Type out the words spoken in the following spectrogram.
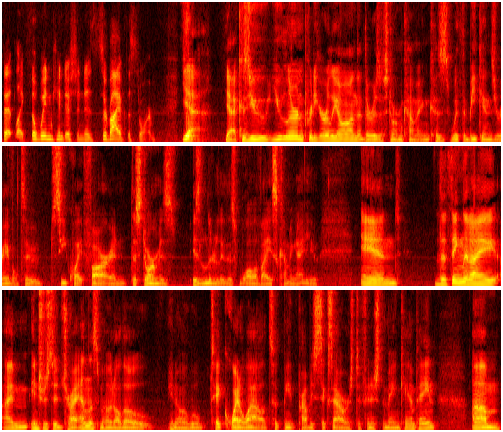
that like the win condition is survive the storm. Yeah, yeah, because you you learn pretty early on that there is a storm coming. Because with the beacons, you're able to see quite far, and the storm is is literally this wall of ice coming at you. And the thing that I I'm interested to try endless mode, although you know it will take quite a while. It took me probably six hours to finish the main campaign. Um,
